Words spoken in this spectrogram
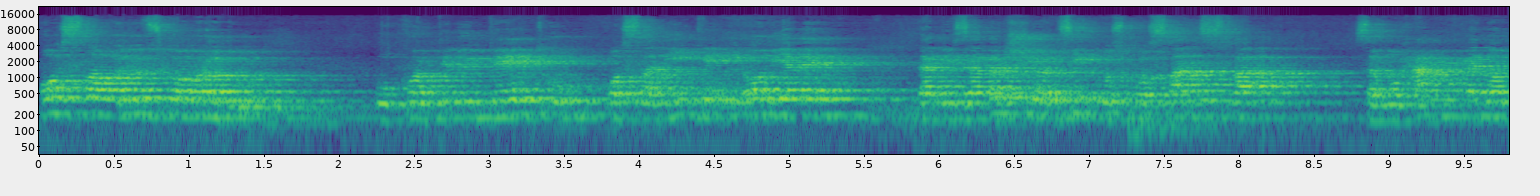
poslao ljudskom rodu u kontinuitetu poslanike i objave da bi završio ciklus poslanstva sa Muhammedom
